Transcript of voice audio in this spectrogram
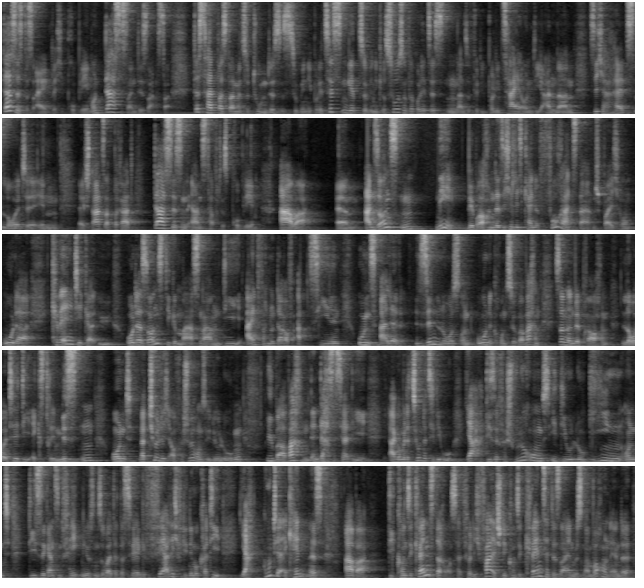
das ist das eigentliche Problem und das ist ein Desaster. Das hat was damit zu tun, dass es zu wenig Polizisten gibt, zu wenig Ressourcen für Polizisten, also für die Polizei und die anderen Sicherheitsleute im äh, Staatsapparat. Das ist ein ernsthaftes Problem. Aber ähm, ansonsten, nee, wir brauchen da sicherlich keine Vorratsdatenspeicherung oder Quellen-TKÜ oder sonstige Maßnahmen, die einfach nur darauf abzielen, uns alle sinnlos und ohne Grund zu überwachen, sondern wir brauchen Leute, die Extremisten und natürlich auch Verschwörungsideologen überwachen. Denn das ist ja die Argumentation der CDU. Ja, diese Verschwörungsideologien und diese ganzen Fake News und so weiter, das wäre gefährlich für die Demokratie. Ja, gute Erkenntnis, aber die Konsequenz daraus halt völlig falsch. Die Konsequenz hätte sein müssen am Wochenende,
